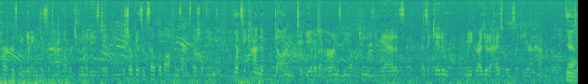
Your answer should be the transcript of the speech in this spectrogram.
Parker's been getting just a ton of opportunities to, to showcase himself both offense and special teams. What's he kind of done to be able to earn as many opportunities as he had as, as a kid who, when he graduated high school, just like a year and a half ago, like, yeah. to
